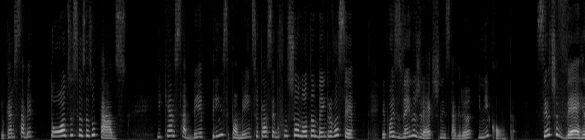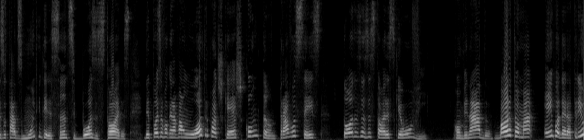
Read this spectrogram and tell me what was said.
Eu quero saber todos os seus resultados. E quero saber principalmente se o placebo funcionou também para você. Depois vem no direct no Instagram e me conta. Se eu tiver resultados muito interessantes e boas histórias, depois eu vou gravar um outro podcast contando para vocês todas as histórias que eu ouvi. Combinado? Bora tomar Empoderatril?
